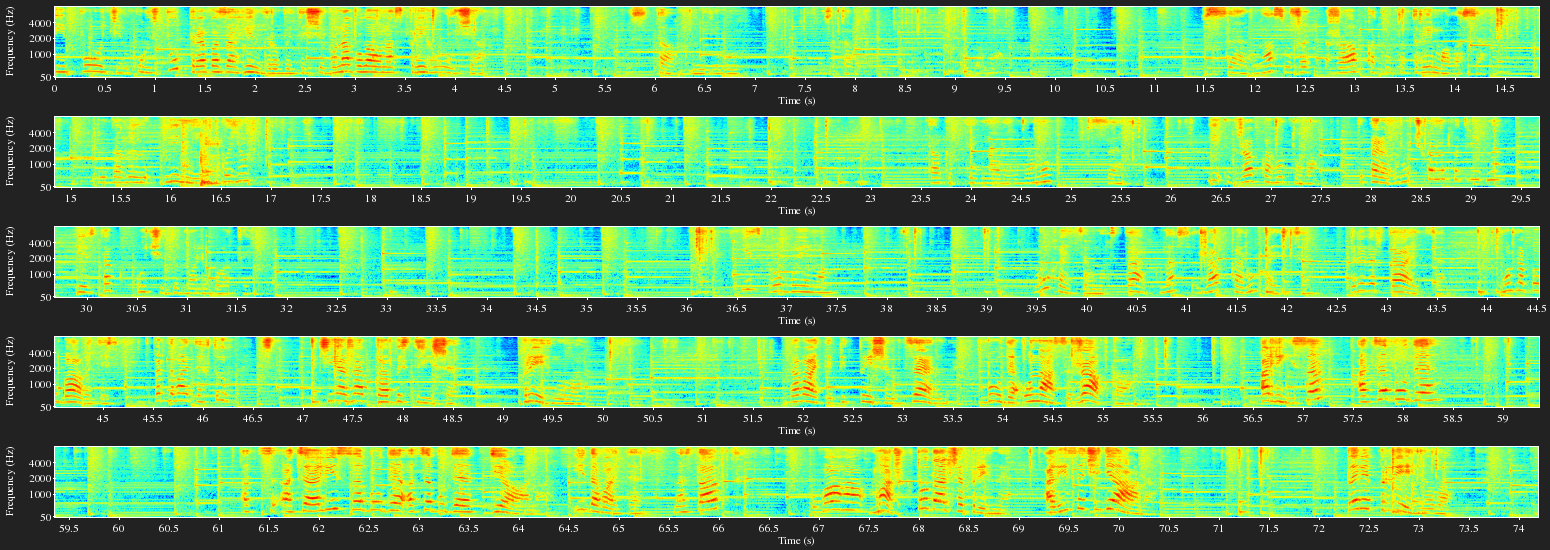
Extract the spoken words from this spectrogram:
І потім ось тут треба загин зробити, щоб вона була у нас пригуча. Ось так ми його. Ось так. Все, у нас вже жабка тут отрималася. Придавили лінійкою. Так активно робимо. Все. І жабка готова. Тепер ручками потрібно і ось так очі домалювати. І спробуємо. Рухається у нас, так, у нас жабка рухається, перевертається. Можна побавитись. Тепер давайте, хто чия жабка швидше пригнула. Давайте підпишемо. Це буде у нас жабка Аліса, а це буде. А це, а це Аліса буде, а це буде Діана. І давайте на старт. Увага! Маш, хто далі пригне? Аліса чи Діана? Перепригнула.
